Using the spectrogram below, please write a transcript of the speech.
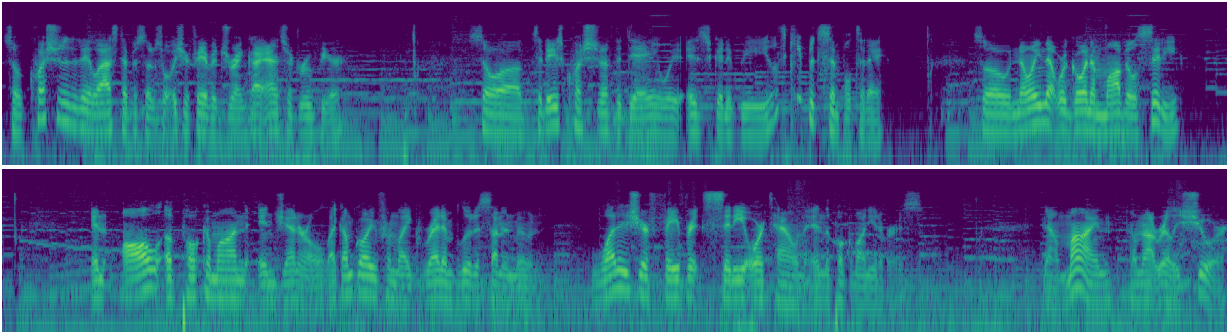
So question of the day last episode is what was your favorite drink? I answered root beer. So uh, today's question of the day is going to be, let's keep it simple today. So knowing that we're going to Mauville City, in all of Pokemon in general, like I'm going from like Red and Blue to Sun and Moon, what is your favorite city or town in the Pokemon universe? Now mine, I'm not really sure,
